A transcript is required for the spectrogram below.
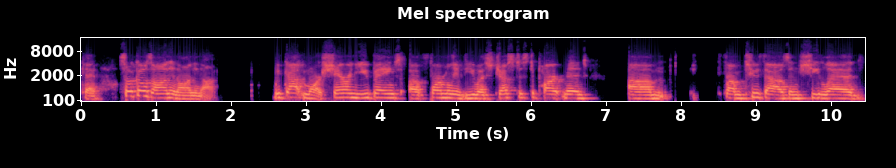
Okay, so it goes on and on and on. We've got more. Sharon Eubanks, uh, formerly of the U.S. Justice Department, um, from 2000, she led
